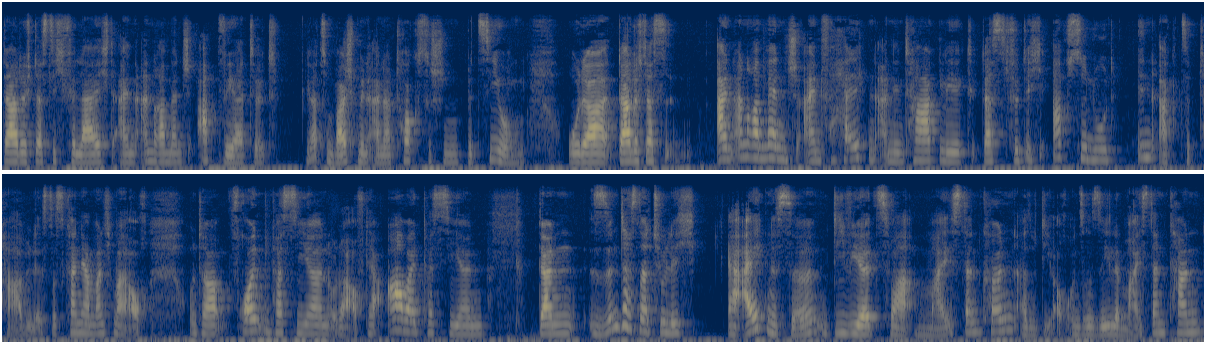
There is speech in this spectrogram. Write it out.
dadurch, dass sich vielleicht ein anderer Mensch abwertet, ja, zum Beispiel in einer toxischen Beziehung oder dadurch, dass ein anderer Mensch ein Verhalten an den Tag legt, das für dich absolut inakzeptabel ist, das kann ja manchmal auch unter Freunden passieren oder auf der Arbeit passieren, dann sind das natürlich Ereignisse, die wir zwar meistern können, also die auch unsere Seele meistern kann,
